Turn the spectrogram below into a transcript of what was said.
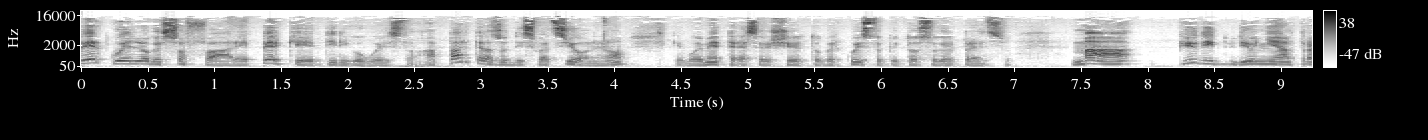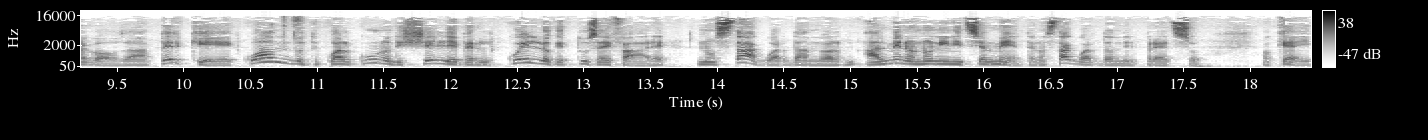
per quello che so fare. Perché ti dico questo? A parte la soddisfazione, no? Che vuoi mettere essere scelto per questo piuttosto che il prezzo, ma più di, di ogni altra cosa, perché quando t- qualcuno ti sceglie per quello che tu sai fare, non sta guardando, al- almeno non inizialmente, non sta guardando il prezzo, ok?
